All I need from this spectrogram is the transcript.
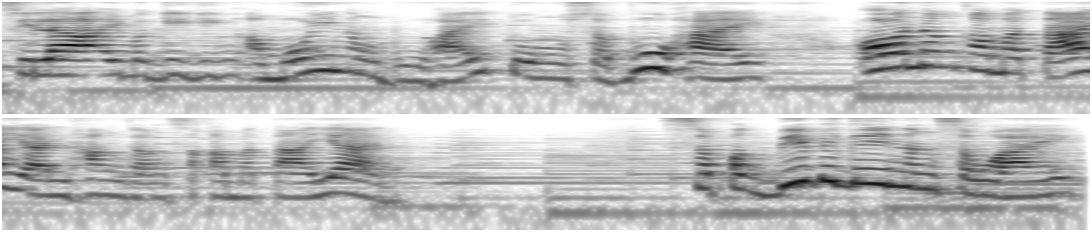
Sila ay magiging amoy ng buhay tungo sa buhay o ng kamatayan hanggang sa kamatayan. Sa pagbibigay ng saway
